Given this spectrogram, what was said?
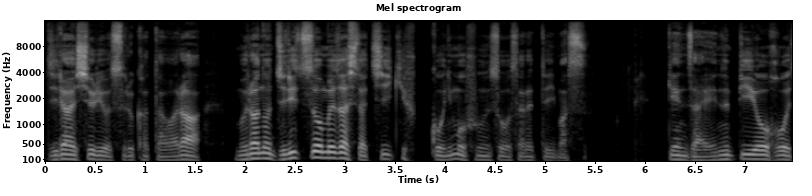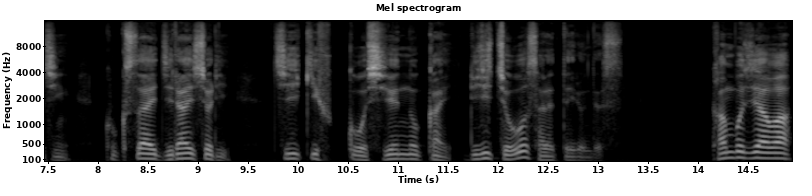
地雷処理をする傍ら村の自立を目指した地域復興にも紛争されています。現在 NPO 法人国際地雷処理地域復興支援の会理事長をされているんです。カンボジアは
